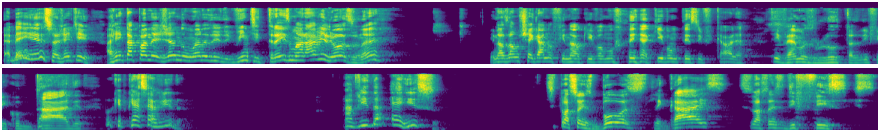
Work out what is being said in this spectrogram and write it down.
É bem isso, a gente a gente está planejando um ano de 23 maravilhoso, né? E nós vamos chegar no final aqui, vamos aqui, vamos testificar, olha, tivemos lutas, dificuldades. Por quê? Porque essa é a vida. A vida é isso. Situações boas, legais, situações difíceis.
